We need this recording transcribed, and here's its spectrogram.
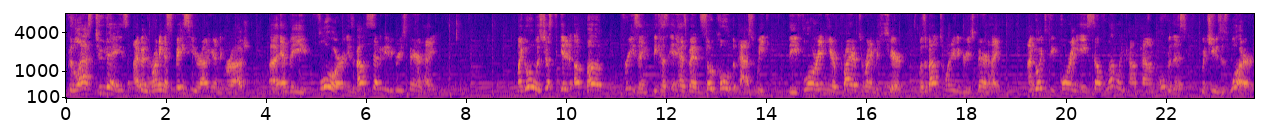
For the last two days, I've been running a space heater out here in the garage, uh, and the floor is about 70 degrees Fahrenheit. My goal was just to get it above freezing because it has been so cold the past week. The floor in here prior to running the heater was about 20 degrees Fahrenheit. I'm going to be pouring a self-leveling compound over this, which uses water,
